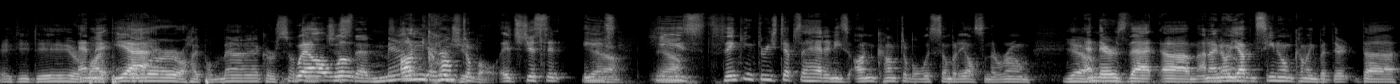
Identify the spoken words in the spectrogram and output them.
ADD or And bipolar yeah. or hypomanic or something. Well, just well, that manic energy. uncomfortable. It's just an he's Yeah, he's yeah. thinking three steps ahead, and he's uncomfortable with somebody else in the room. Yeah. and there's that. Um, and I know you haven't seen Homecoming, but there the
